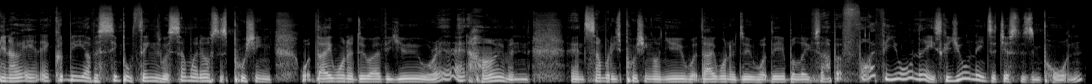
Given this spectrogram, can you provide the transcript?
you know, it could be other simple things where someone else is pushing what they want to do over you, or at home, and and somebody's pushing on you what they want to do, what their beliefs are. But fight for your needs because your needs are just as important.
